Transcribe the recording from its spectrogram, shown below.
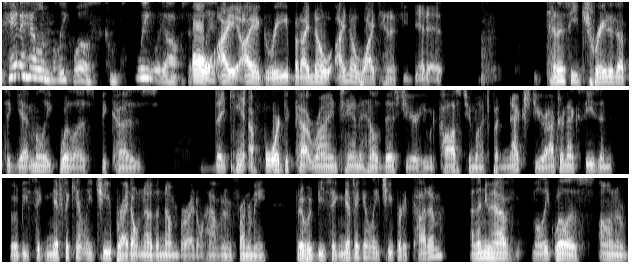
Tannehill and Malik Willis completely opposite? Oh. I I agree, but I know I know why Tennessee did it. Tennessee traded up to get Malik Willis because they can't afford to cut Ryan Tannehill this year. He would cost too much, but next year, after next season, it would be significantly cheaper. I don't know the number; I don't have it in front of me, but it would be significantly cheaper to cut him. And then you have Malik Willis on a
